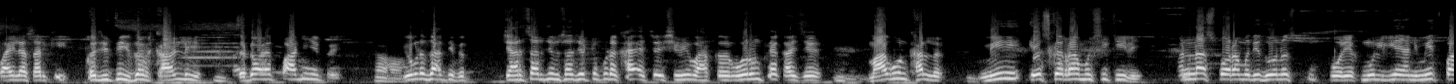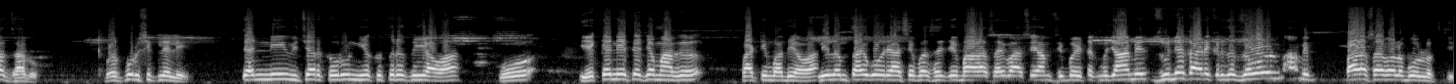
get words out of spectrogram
पाहिल्यासारखी कधी ती जर काढली तर डोळ्यात पाणी येतंय. एवढं जाते चार चार दिवसाचे तुकडे खायचे शिळी भाकर वरून फेकायचे मागून खाल्लं. मी एसकर रामोशी केली. पन्नास पोरामध्ये दोनच पोर एक मुलगी आणि मीच पास झालो. भरपूर शिकलेले. त्यांनी विचार करून एकत्र यावा व एका नेत्याच्या माग पाठिंबा द्यावा. निलमताई गोरे असे बसायचे बाळासाहेब असे आमची बैठक. म्हणजे आम्ही जुने कार्यकर्ते जवळून आम्ही बाळासाहेबाला बोललो की.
